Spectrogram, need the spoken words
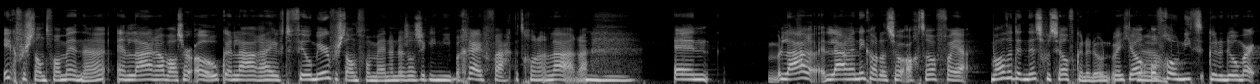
ik verstand van mennen. En Lara was er ook. En Lara heeft veel meer verstand van mennen. Dus als ik het niet begrijp, vraag ik het gewoon aan Lara. Mhm. En Lara, Lara en ik hadden het zo achteraf van ja, we hadden dit net zo goed zelf kunnen doen, weet je wel? Ja. Of gewoon niet kunnen doen. Maar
